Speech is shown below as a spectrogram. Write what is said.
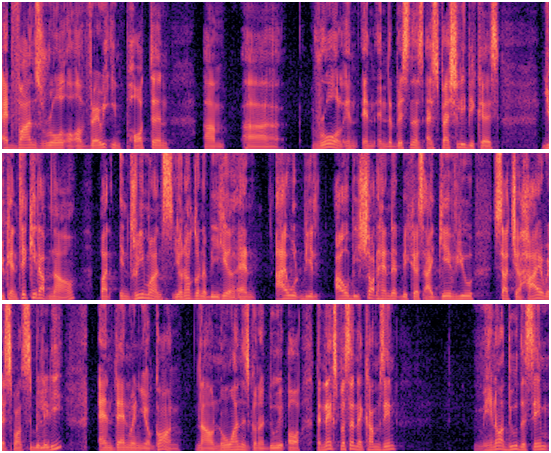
advanced role or a very important um, uh, role in, in, in the business, especially because you can take it up now, but in three months you're not going to be here, and I would be I will be shorthanded because I gave you such a high responsibility, and then when you're gone, now no one is going to do it, or the next person that comes in may not do the same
